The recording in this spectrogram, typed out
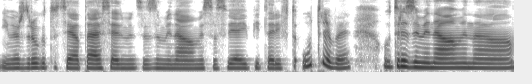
И между другото сега тая седмица заминаваме с VIP тарифата. Утре бе, утре заминаваме на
